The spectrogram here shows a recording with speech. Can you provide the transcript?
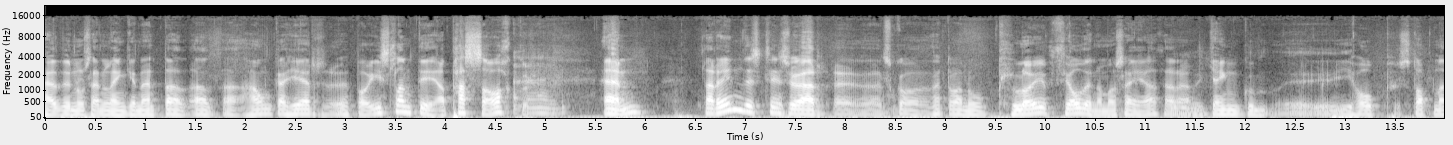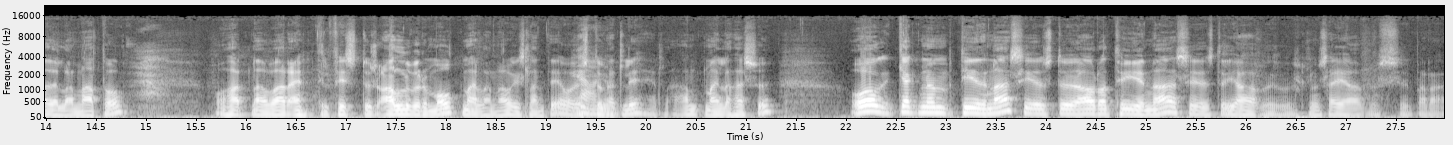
hefðu nú sennilegi nefnd að, að, að hanga hér upp á Íslandi að passa okkur. En það reyndist hins vegar uh, sko, þetta var nú klauf þjóðina má segja þegar mm. við gengum uh, í hóp stopnaðila NATO og þarna var enn til fyrstus alvöru mótmælan á Íslandi og Östuvelli, andmæla þessu. Og gegnum tíðina síðustu ára tíina síðustu, já, við skulum segja bara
